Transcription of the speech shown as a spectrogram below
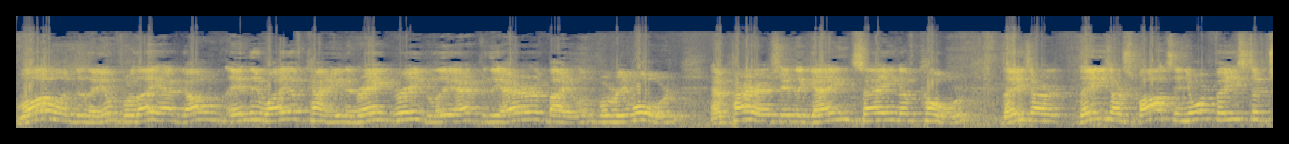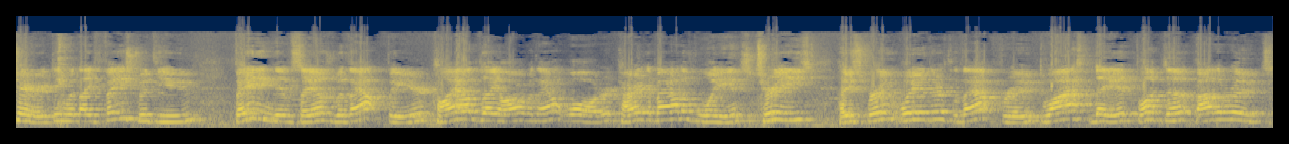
Woe unto them, for they have gone in the way of Cain, and ran greedily after the error of Balaam for reward, and perish in the gainsaying of Core. These are these are spots in your feast of charity when they feast with you, feeding themselves without fear. Clouds they are without water, carried about of winds, trees whose fruit withereth without fruit, twice dead, plucked up by the roots.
